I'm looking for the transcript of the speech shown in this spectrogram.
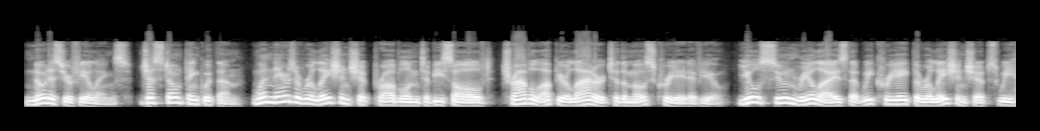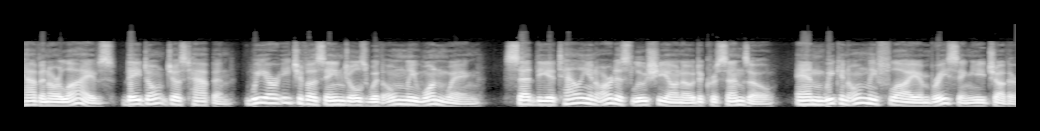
Notice your feelings. Just don't think with them. When there's a relationship problem to be solved, travel up your ladder to the most creative you. You'll soon realize that we create the relationships we have in our lives. They don't just happen. We are each of us angels with only one wing, said the Italian artist Luciano de Crescenzo, and we can only fly embracing each other.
